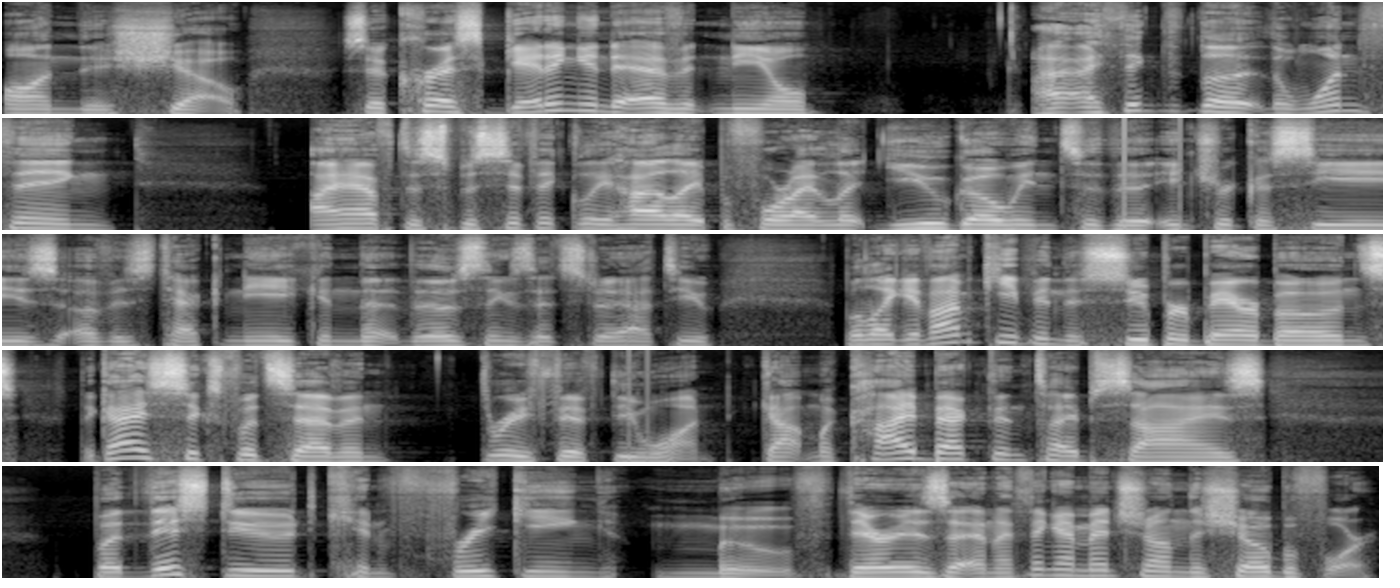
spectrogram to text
on this show. So, Chris, getting into Evan Neal, I, I think that the the one thing I have to specifically highlight before I let you go into the intricacies of his technique and the, those things that stood out to you. But like, if I'm keeping the super bare bones, the guy's six foot seven, 351, got Mekhi Becton type size. But this dude can freaking move. There is, a, and I think I mentioned on the show before,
